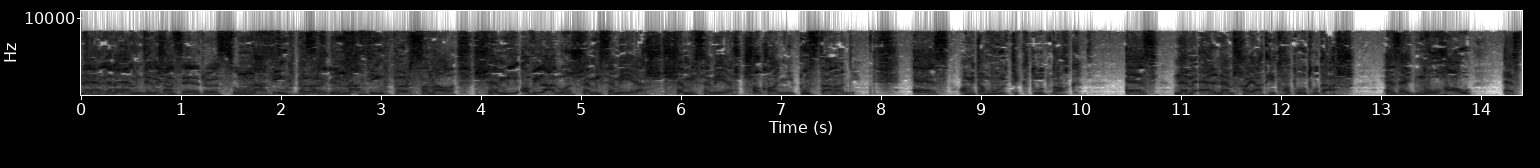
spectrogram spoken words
nem, de nem, nincs ez erről szól. Nothing, per, nothing personal. Semmi, a világon semmi személyes. Semmi személyes. Csak annyi, pusztán annyi. Ez, amit a multik tudnak, ez nem el nem sajátítható tudás. Ez egy know-how, ezt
